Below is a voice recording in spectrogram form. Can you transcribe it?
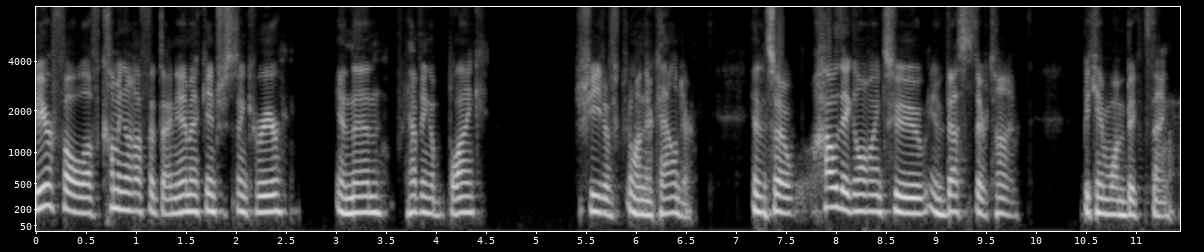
fearful of coming off a dynamic, interesting career and then having a blank sheet of on their calendar. And so, how are they going to invest their time? Became one big thing.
